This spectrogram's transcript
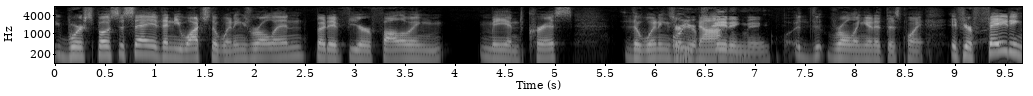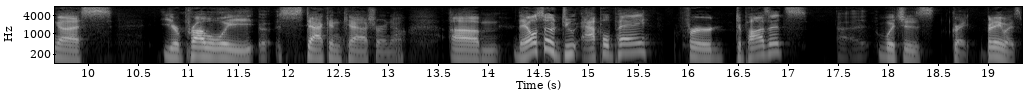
we're supposed to say then you watch the winnings roll in, but if you're following me and Chris, the winnings Or are you're not fading me. th- rolling in at this point. If you're fading us, you're probably uh, stacking cash right now. Um, they also do Apple Pay for deposits, uh, which is great. But anyways,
